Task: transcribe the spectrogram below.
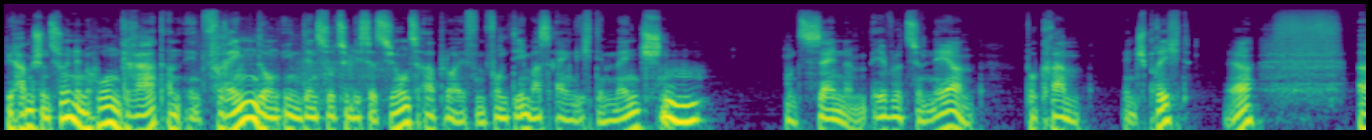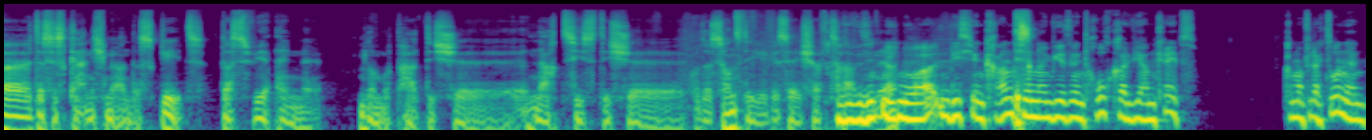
Wir haben schon so einen hohen Grad an Entfremdung in den Sozialisationsabläufen von dem, was eigentlich dem Menschen mhm. und seinem evolutionären Programm entspricht, ja, äh, dass es gar nicht mehr anders geht, dass wir eine nomopathische, narzisstische oder sonstige Gesellschaft also haben. Also wir sind ja. nicht nur ein bisschen krank, es sondern wir sind hochgradig, wir haben Krebs. Kann man vielleicht so nennen.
